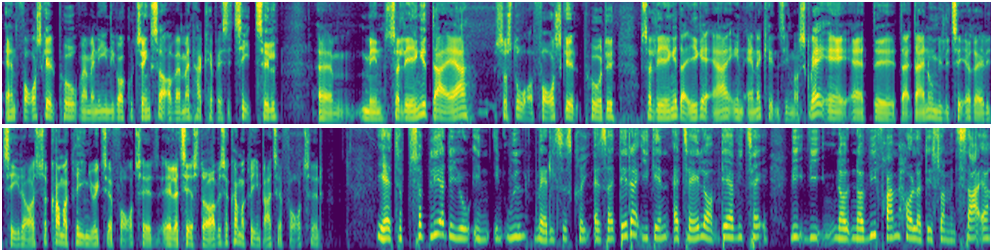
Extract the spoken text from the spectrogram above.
er en forskel på, hvad man egentlig godt kunne tænke sig, og hvad man har kapacitet til. Øhm, men så længe der er så stor forskel på det, så længe der ikke er en anerkendelse i Moskva af, at øh, der, der er nogle militære realiteter også, så kommer krigen jo ikke til at fortsætte, eller til at stoppe, så kommer krigen bare til at fortsætte. Ja, så bliver det jo en, en udmattelseskrig. Altså det, der igen er tale om, det er, at vi, tag, vi, vi når, når vi fremholder det som en sejr,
